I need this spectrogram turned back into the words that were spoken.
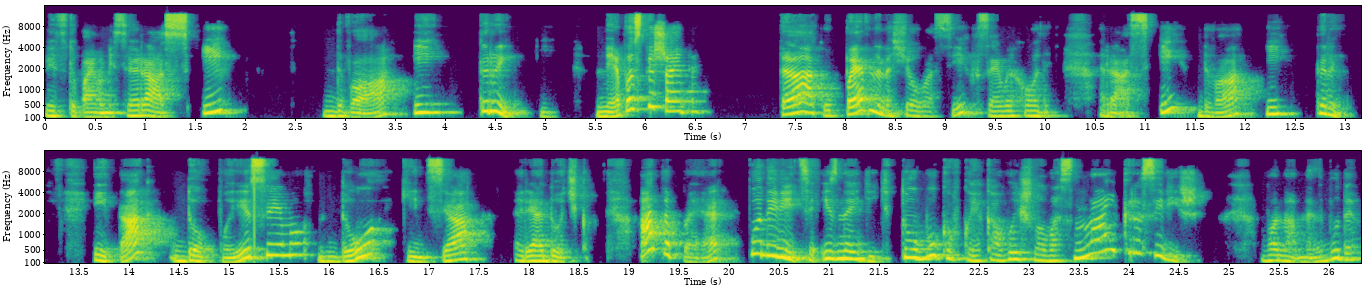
Відступаємо місце. Раз і два і три і. Не поспішайте. Так, упевнена, що у вас всіх все виходить. Раз і два і три. І так дописуємо до кінця рядочка. А тепер подивіться і знайдіть ту буковку, яка вийшла у вас найкрасивіше. Вона в нас буде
